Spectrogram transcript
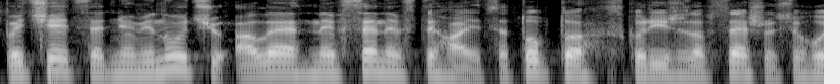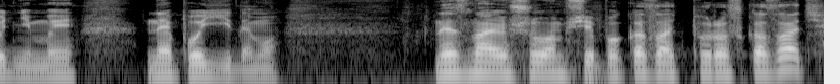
печеться днем і ночі, але не все не встигається. Тобто, скоріше за все, що сьогодні ми не поїдемо. Не знаю, що вам ще показати, розказати.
